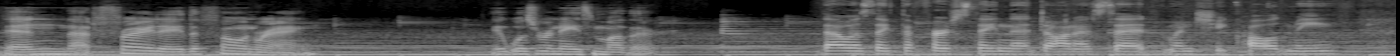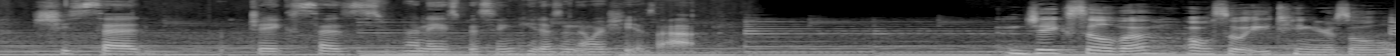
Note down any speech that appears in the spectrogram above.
Then that Friday, the phone rang. It was Renee's mother. That was like the first thing that Donna said when she called me. She said, Jake says Renee's missing. He doesn't know where she is at. Jake Silva, also 18 years old,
